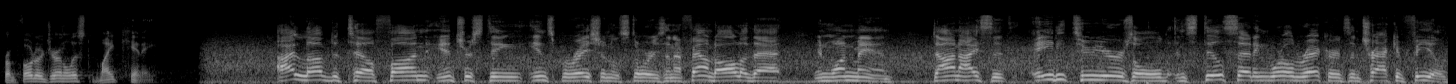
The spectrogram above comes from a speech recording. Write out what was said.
from photojournalist Mike Kinney. I love to tell fun, interesting, inspirational stories, and I found all of that in one man. Don Isett, 82 years old and still setting world records in track and field.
